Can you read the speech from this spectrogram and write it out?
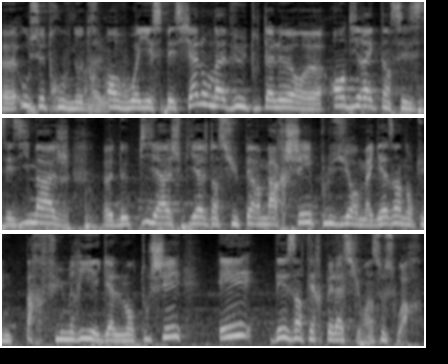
euh, où se trouve notre envoyé spécial. On a vu tout à l'heure en direct hein, ces, ces, images de pillage, pillage d'un supermarché, plusieurs magasins, dont une parfumerie également touchée et des interpellations hein, ce soir.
